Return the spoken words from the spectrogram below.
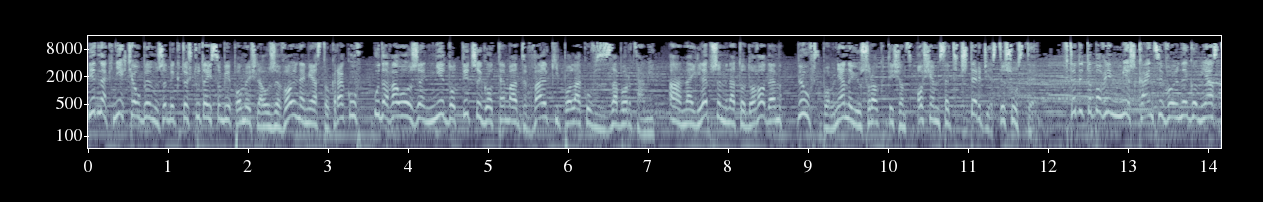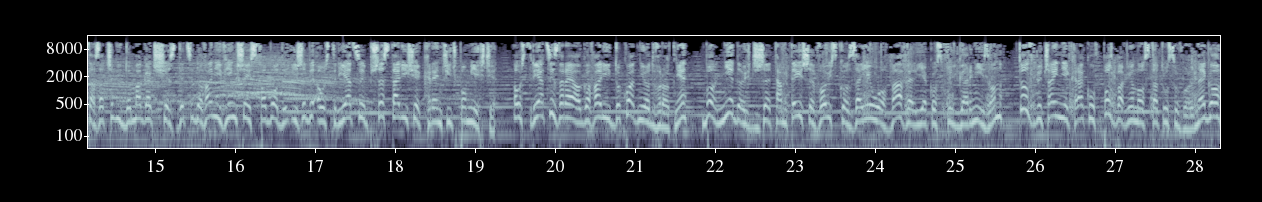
Jednak nie chciałbym, żeby ktoś tutaj sobie pomyślał, że wolne miasto Kraków udawało, że nie dotyczy go temat walki Polaków z zaborcami. A najlepszym na to dowodem był wspomniany już rok 1846. Wtedy to bowiem mieszkańcy wolnego miasta zaczęli domagać się zdecydowanie większej swobody i żeby Austriacy przestali się kręcić po mieście. Austriacy zareagowali dokładnie odwrotnie, bo nie dość, że tamtejsze wojsko zajęło Wawel jako swój garnizon, to zwyczajnie Kraków pozbawiono statusu wolnego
